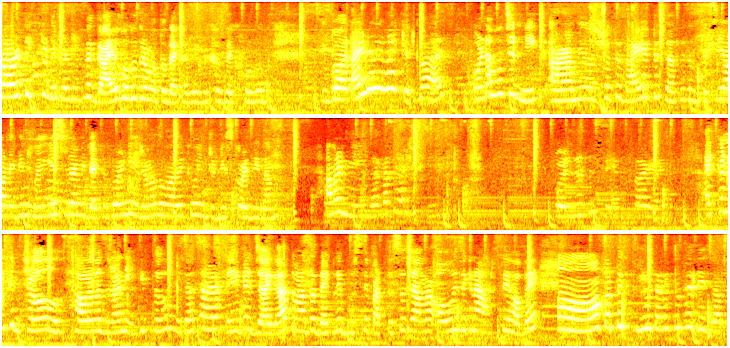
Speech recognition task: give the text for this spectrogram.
কালারটা একটু ডিফারেন্ট একটু গায়ে হলুদের মতো দেখা যায় বিকজ লাইক হলুদ। But I really like it but ওর নাম হচ্ছে নিক আর আমি ওর সাথে দাঁড়িয়ে একটা সেলফি তুলতেছি। অনেকদিন হয়ে গিয়েছিল, আমি দেখা করিনি এই জন্য তোমাদেরকেও ইন্ট্রোডিউস করে দিলাম। আমার মেন জায়গাতে আসছি I couldn't control how I was running, কিন্তু এটা হচ্ছে জায়গা। তোমরা তো দেখলে, বুঝতে পারতেছো যে আমার অলওয়েজ এখানে আসতে হবে। ও কত কিউট আমি কোথায় দিয়ে যাব?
